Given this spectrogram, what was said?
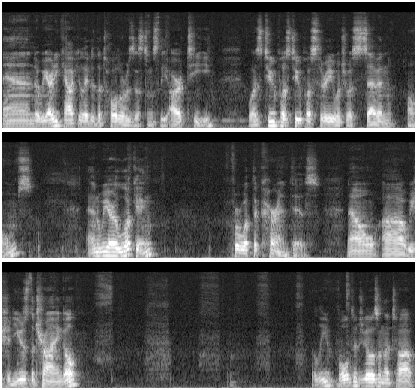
And we already calculated the total resistance, the RT, was 2 plus 2 plus 3, which was 7 ohms. And we are looking for what the current is. Now, uh, we should use the triangle. I believe voltage goes on the top,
